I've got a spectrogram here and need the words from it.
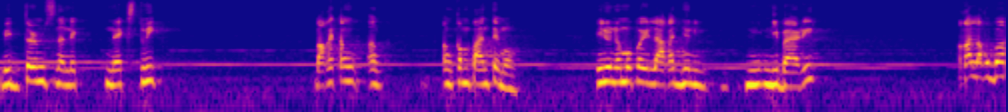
Midterms na ne- next week. Bakit ang, ang, ang kampante mo? Inuna mo pa yung lakad nyo ni, ni, ni Barry? Akala ko ba...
